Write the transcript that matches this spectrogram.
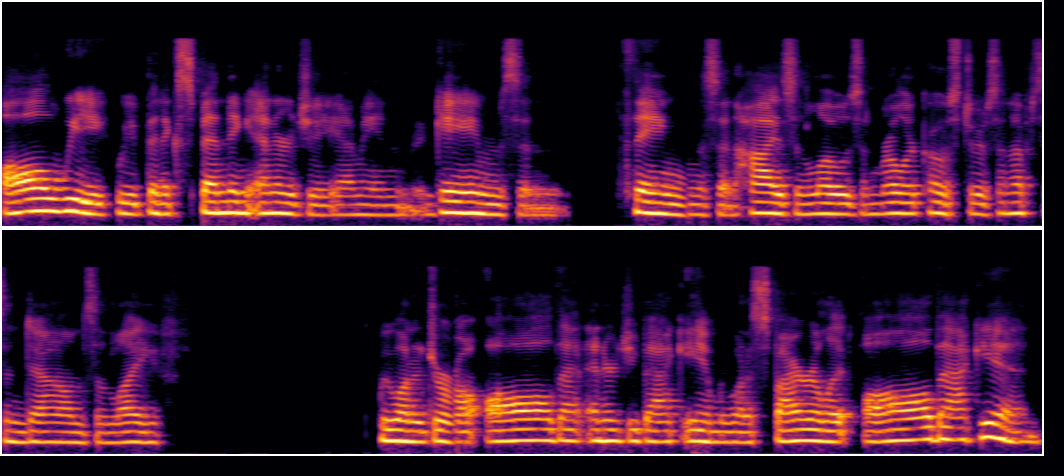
All week, we've been expending energy. I mean, games and things and highs and lows and roller coasters and ups and downs in life. We want to draw all that energy back in. We want to spiral it all back in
